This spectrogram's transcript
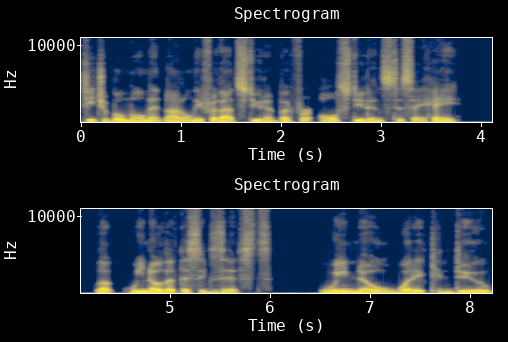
teachable moment, not only for that student, but for all students to say, hey, look, we know that this exists. We know what it can do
